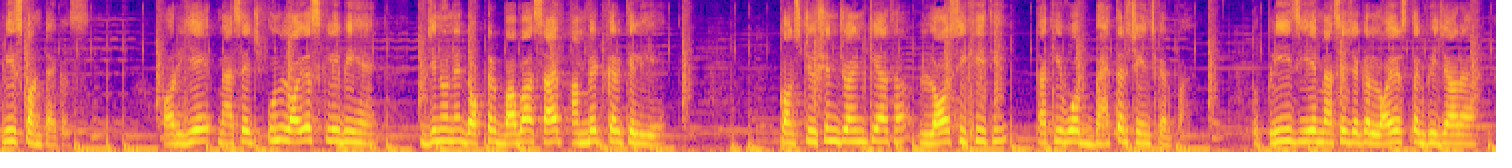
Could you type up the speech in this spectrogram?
please contact us और ये मैसेज उन लॉयर्स के लिए भी हैं, जिन्होंने डॉक्टर बाबा साहेब आम्बेडकर के लिए कॉन्स्टिट्यूशन ज्वाइन किया था लॉ सीखी थी, ताकि वो बेहतर चेंज कर पाए। तो प्लीज़ ये मैसेज अगर लॉयर्स तक भी जा रहा है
